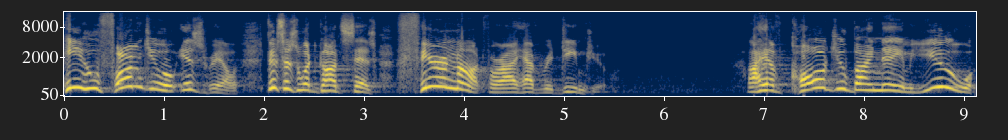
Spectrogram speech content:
he who formed you, O Israel. This is what God says Fear not, for I have redeemed you. I have called you by name. You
